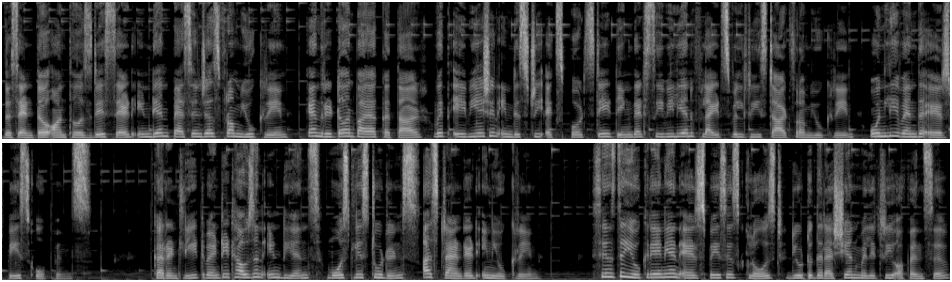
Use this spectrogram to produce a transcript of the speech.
The center on Thursday said Indian passengers from Ukraine can return via Qatar, with aviation industry experts stating that civilian flights will restart from Ukraine only when the airspace opens. Currently, 20,000 Indians, mostly students, are stranded in Ukraine. Since the Ukrainian airspace is closed due to the Russian military offensive,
